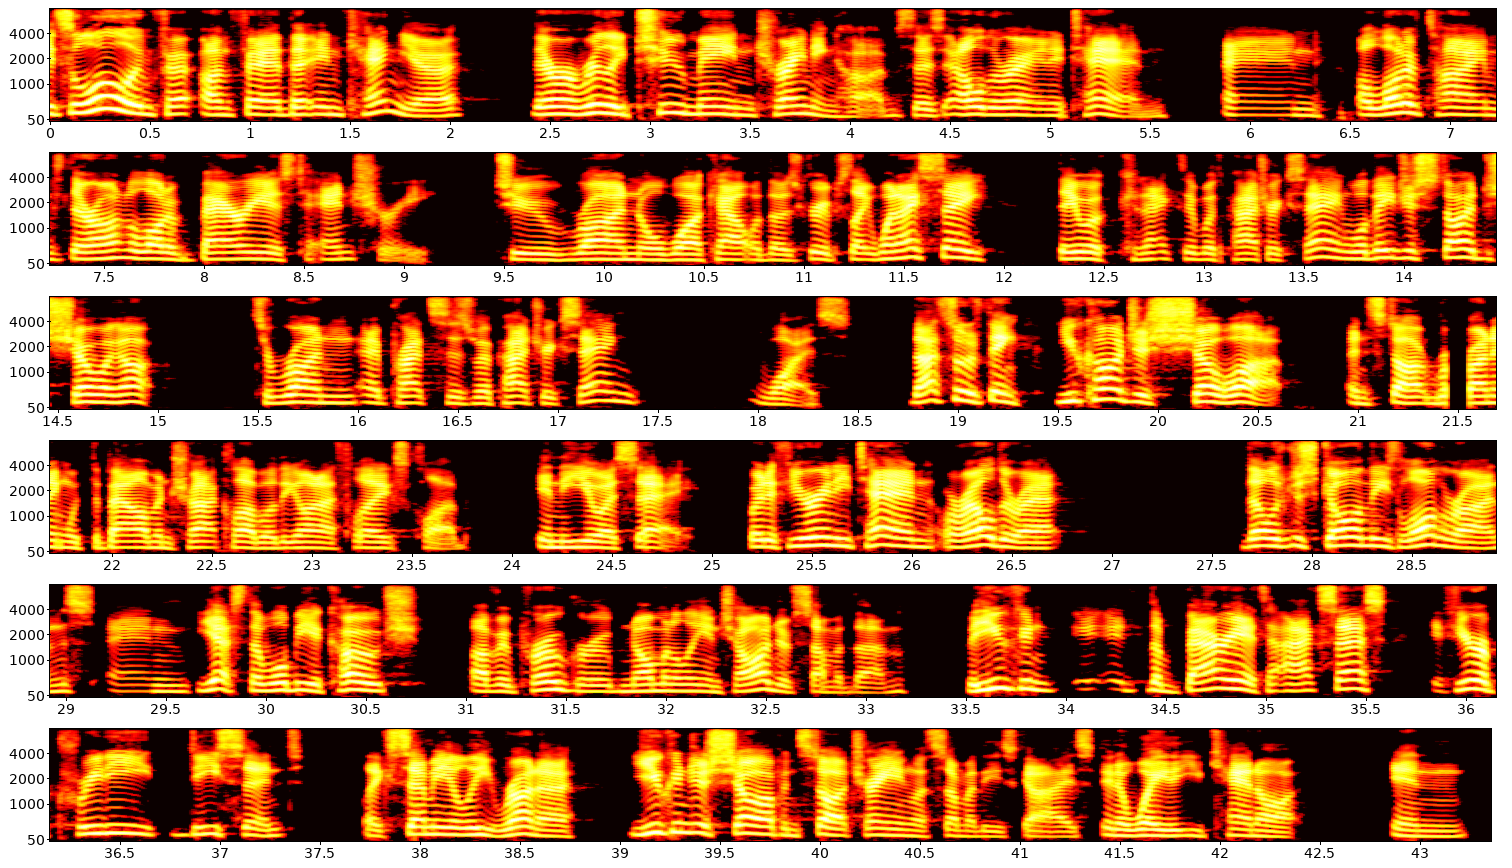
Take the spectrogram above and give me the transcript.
It's a little infa- unfair that in Kenya, there are really two main training hubs. There's Eldoret and Iten. And a lot of times there aren't a lot of barriers to entry to run or work out with those groups. Like when I say they were connected with Patrick Sang, well, they just started showing up to run at practices where Patrick Sang was. That sort of thing. You can't just show up and start running with the Bowerman Track Club or the On Athletics Club in the USA. But if you're in Iten or Eldoret, they'll just go on these long runs. And yes, there will be a coach of a pro group nominally in charge of some of them. But you can, it, the barrier to access, if you're a pretty decent, like semi elite runner, you can just show up and start training with some of these guys in a way that you cannot in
